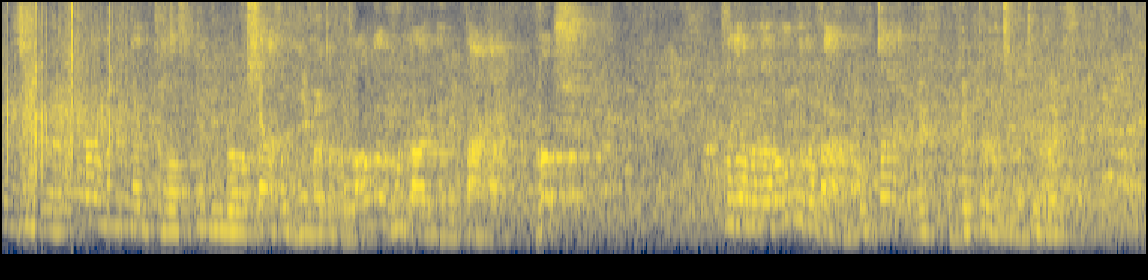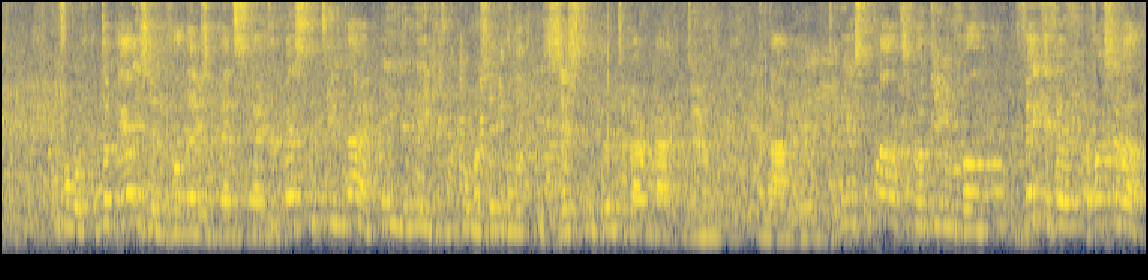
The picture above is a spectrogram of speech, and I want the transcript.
En dan zien we Carmen Kentroff, Indy Muller, Saven Hemert, Laura Roedaar en Tara Roos. Dan gaan we naar de andere baan. Ook daar werd geturnd natuurlijk voor de prijzen van deze wedstrijd. Het beste team daar, 91,716 punten bij elkaar geturnd. En daarmee de eerste plaats voor het team van VKV Vaxerveld.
